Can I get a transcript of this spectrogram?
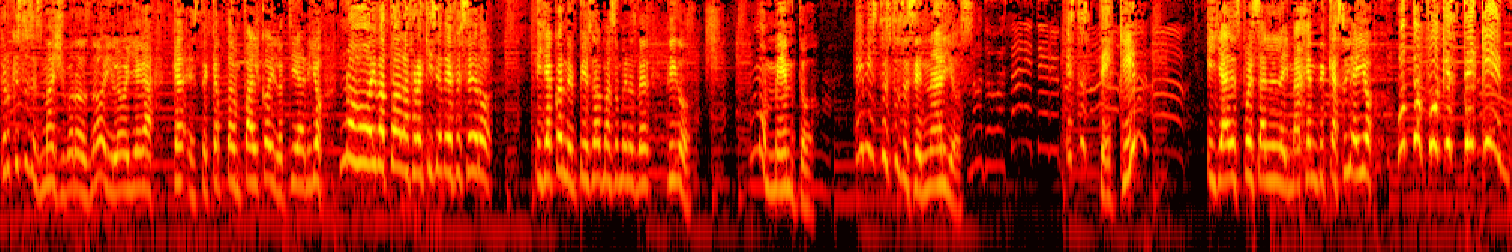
creo que esto es Smash Bros, ¿no? Y luego llega este Captain Falco y lo tiran y yo, no, ahí va toda la franquicia de F0. Y ya cuando empiezo a más o menos ver, digo, un momento, he visto estos escenarios. ¿Esto es Tekken? Y ya después sale la imagen de Kazuya y yo, ¿What the fuck es Tekken?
